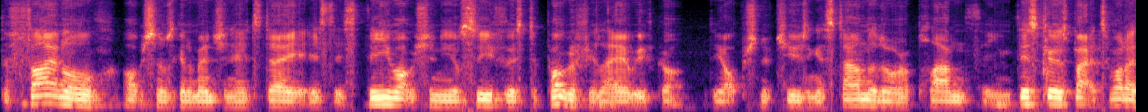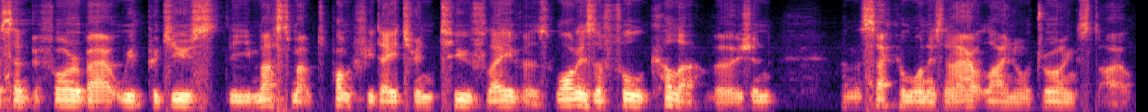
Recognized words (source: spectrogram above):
The final option I was going to mention here today is this theme option. You'll see for this topography layer we've got the option of choosing a standard or a plan theme. This goes back to what I said before about we produce the master map topography data in two flavors. One is a full color version and the second one is an outline or drawing style.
